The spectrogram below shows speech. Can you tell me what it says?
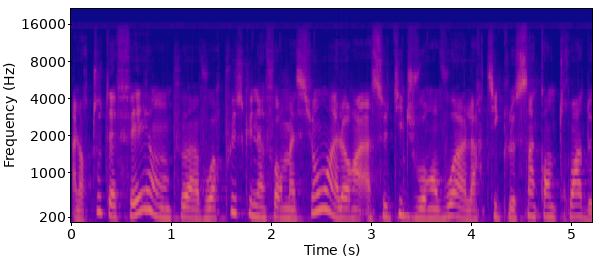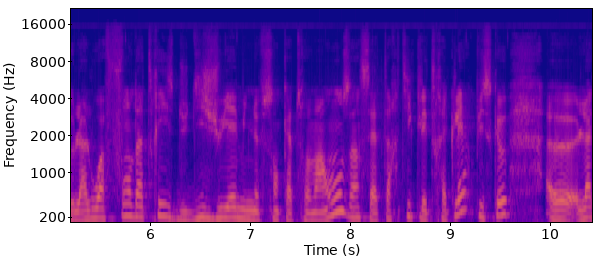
Alors tout à fait, on peut avoir plus qu'une information. Alors à ce titre, je vous renvoie à l'article 53 de la loi fondatrice du 10 juillet 1991. Hein. cet article est très clair puisque euh,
